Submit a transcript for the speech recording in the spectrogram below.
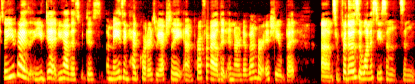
So you guys, you did. You have this this amazing headquarters. We actually um, profiled it in our November issue. But um, so for those that want to see some some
